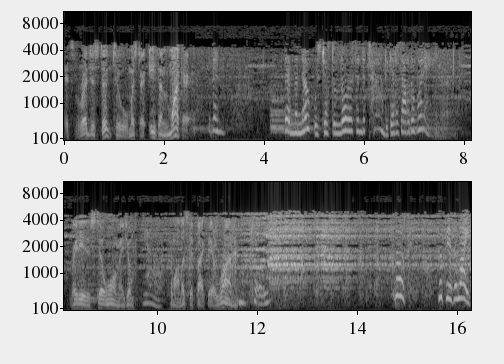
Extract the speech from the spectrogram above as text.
It's registered to Mr. Ethan Marker. Then. Then the note was just to lure us into town to get us out of the way. Yeah. Radiator's still warm, Angel. Yeah. Come on, let's get back there. Run. Okay. Look. Look, there's a light.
